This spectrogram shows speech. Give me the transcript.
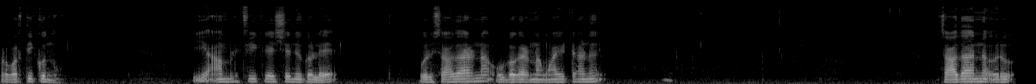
പ്രവർത്തിക്കുന്നു. ഈ ആംപ്ലിഫിക്കേഷനുകളെ ഒരു സാധാരണ ഉപകരണമായിട്ടാണ് സാധാരണ ഒരു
